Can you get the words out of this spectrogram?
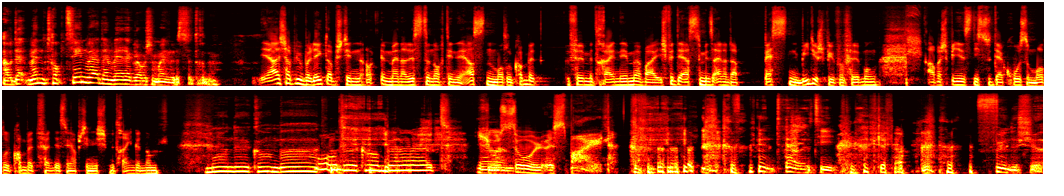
Aber der, wenn Top 10 wäre, dann wäre der, glaube ich, in meiner Liste drin. Ja, ich habe überlegt, ob ich den in meiner Liste noch den ersten Mortal Kombat Film mit reinnehme, weil ich finde, er ist zumindest einer der besten Videospielverfilmungen. Aber ich bin jetzt nicht so der große Mortal Kombat-Fan, deswegen habe ich den nicht mit reingenommen. Mortal Kombat! Mortal Kombat! Ja. Your soul is mine. Mentality. genau. Finisher.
